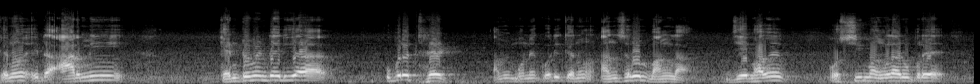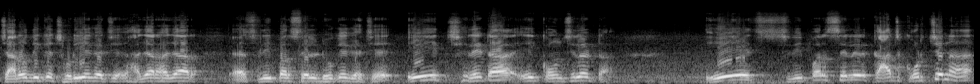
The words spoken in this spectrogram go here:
কেন এটা আর্মি ক্যান্টনমেন্ট এরিয়া উপরে থ্রেট আমি মনে করি কেন আনসারুল বাংলা যেভাবে পশ্চিম বাংলার উপরে চারোদিকে ছড়িয়ে গেছে, হাজার হাজার স্লিপার সেল ঢুকে গেছে। এই ছেলেটা এই কাউন্সিলরটা এ স্লিপার সেলের কাজ করছে না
